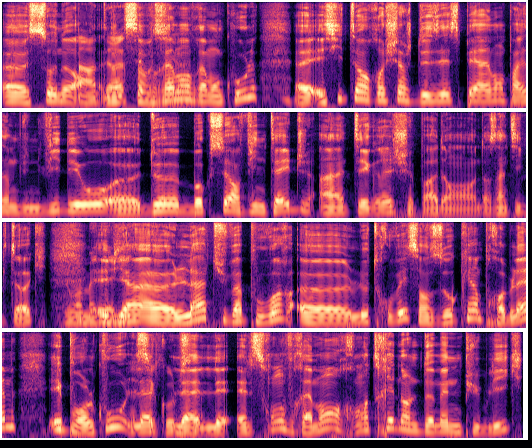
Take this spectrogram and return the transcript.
euh, sonore. Ah, Donc c'est vraiment vraiment cool. Euh, et si tu es en recherche désespérément par exemple d'une vidéo euh, de boxeur vintage à intégrer, je sais pas, dans, dans un TikTok, eh bien là tu vas pouvoir le trouver sans aucun problème. Et pour le coup, ah, elles seront vraiment rentrées dans le domaine public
